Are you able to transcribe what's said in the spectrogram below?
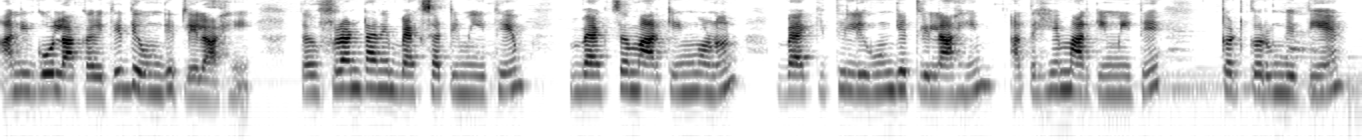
आणि गोल आकार इथे देऊन घेतलेला आहे. तर फ्रंट आणि बॅकसाठी मी इथे बॅकचं मार्किंग म्हणून बॅक इथे लिहून घेतलेलं आहे. आता हे मार्किंग मी इथे कट करून घेते आहे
